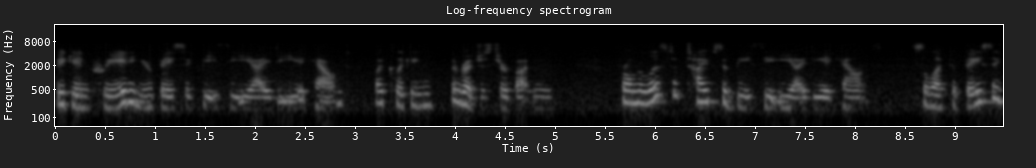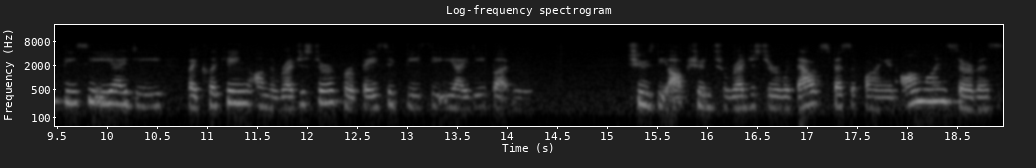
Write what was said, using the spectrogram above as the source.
Begin creating your basic BCEID account by clicking the Register button. From the list of types of BCEID accounts, select a basic BCEID by clicking on the Register for a Basic BCEID button. Choose the option to register without specifying an online service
